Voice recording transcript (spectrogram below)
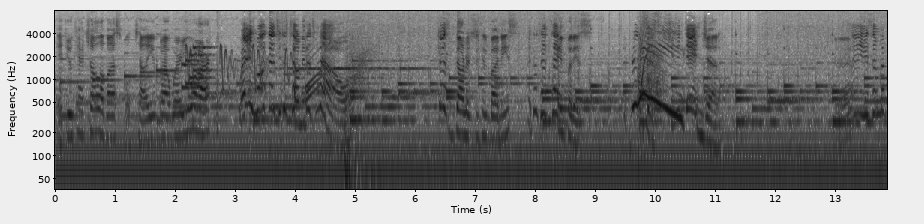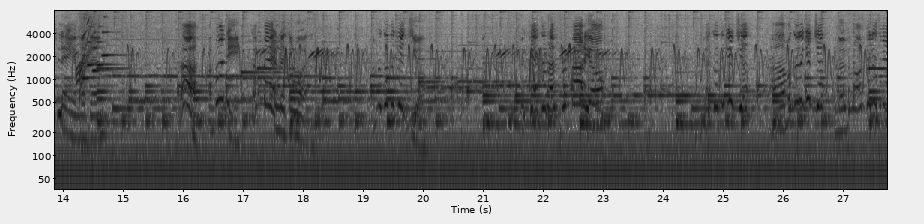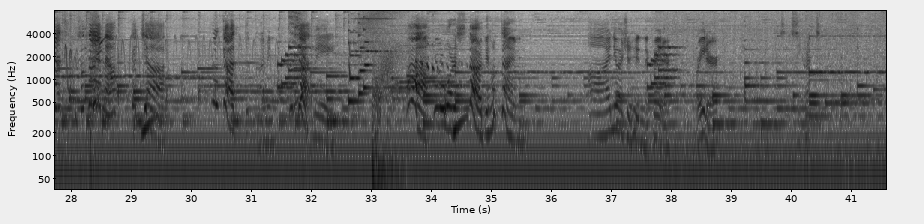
If you catch all of us, we'll tell you about where you are. Wait, why can't you just tell me this now? Just darn it, little bunnies. I don't have time for this. The princess, she's in danger. Uh, yes, I'm playing them. Ah, a bunny! Come here, little one. I'm gonna get you. You can't run from Mario. I'm gonna get you. I'm gonna get you. And even though I'm gonna advance, you're so tired now. Gotcha. You got. I mean, you got me. Ah, you were a star the whole time. Uh, I knew I should hit in the crater. Crater? Is it a secret?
